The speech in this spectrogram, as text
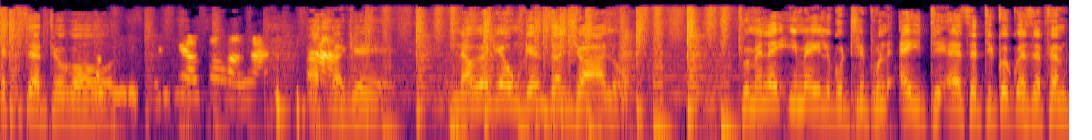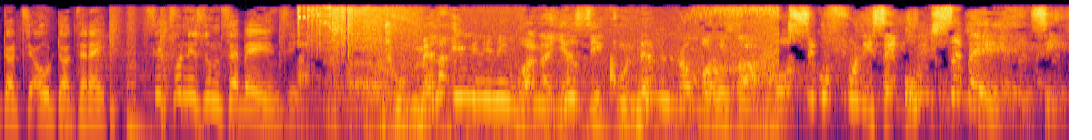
siyathokoza. Ngiyabonga. Aha-ke nawe-ke ungenza njalo. Thumela i-email ku-triple ads etikwekwez-fm co za sikufunisa umsebenzi. Thumela imininingwana yeziqu nenomboro zakho sikufundise umsebenzi.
